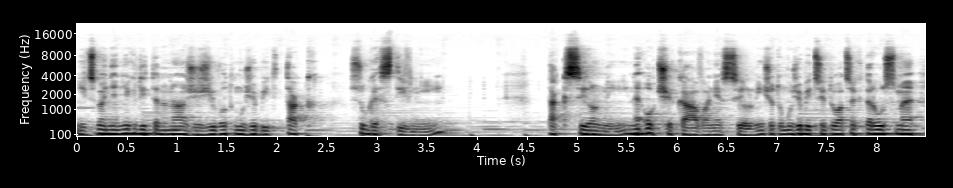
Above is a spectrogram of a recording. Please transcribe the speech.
Nicméně někdy ten náš život může být tak sugestivní, tak silný, neočekávaně silný, že to může být situace, kterou jsme,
